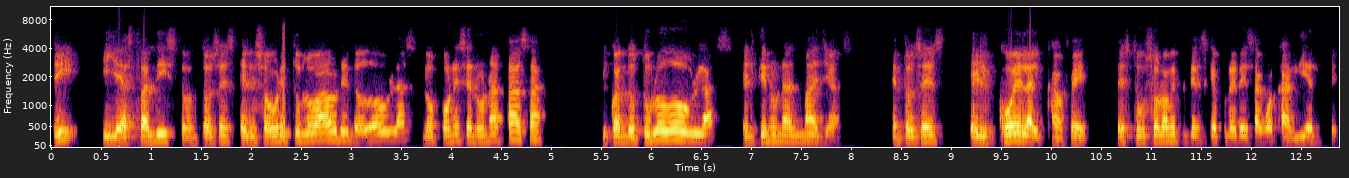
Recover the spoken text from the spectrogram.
¿sí? Y ya está listo. Entonces, el sobre tú lo abres, lo doblas, lo pones en una taza y cuando tú lo doblas, él tiene unas mallas. Entonces, él cuela el café. Entonces tú solamente tienes que poner esa agua caliente,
